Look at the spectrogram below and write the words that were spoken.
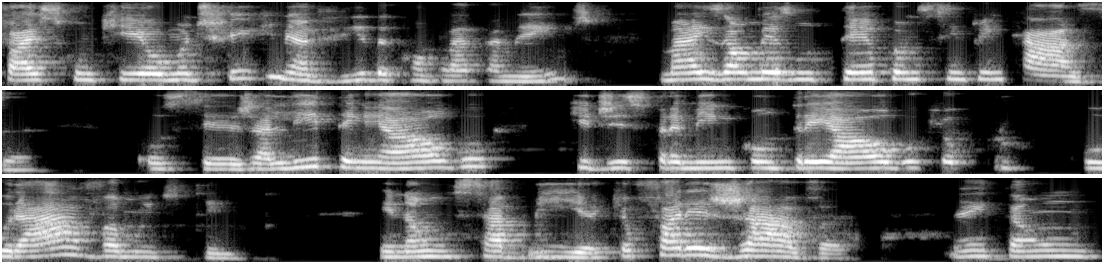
faz com que eu modifique minha vida completamente, mas ao mesmo tempo eu me sinto em casa. Ou seja, ali tem algo que diz para mim: encontrei algo que eu procurava há muito tempo e não sabia, que eu farejava. Né? Então,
